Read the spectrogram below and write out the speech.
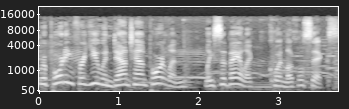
Reporting for you in downtown Portland, Lisa Balick, KOIN Local 6.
